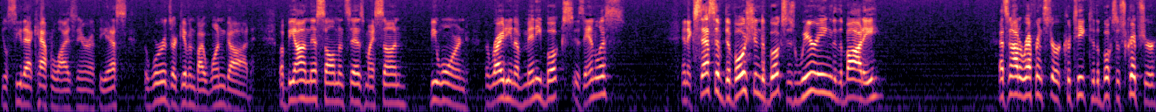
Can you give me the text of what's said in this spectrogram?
You'll see that capitalized there at the S the words are given by one God. But beyond this, Solomon says, My son, be warned. The writing of many books is endless. An excessive devotion to books is wearying to the body. That's not a reference or critique to the books of Scripture.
